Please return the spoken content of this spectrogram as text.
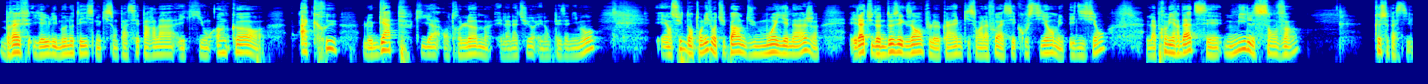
Bref, il y a eu les monothéismes qui sont passés par là et qui ont encore accru le gap qu'il y a entre l'homme et la nature et donc les animaux. Et ensuite, dans ton livre, tu parles du Moyen Âge. Et là, tu donnes deux exemples quand même qui sont à la fois assez croustillants mais édifiants. La première date, c'est 1120. Que se passe-t-il?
